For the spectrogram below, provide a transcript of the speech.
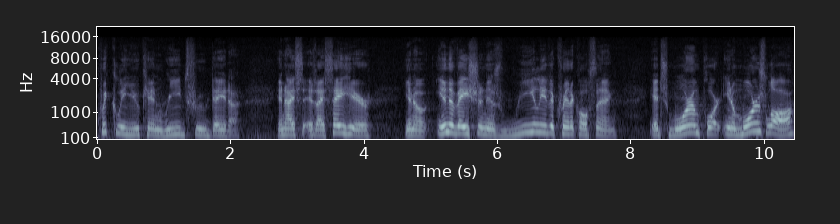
quickly you can read through data. And I, as I say here, you know, innovation is really the critical thing. It's more important, you know, Moore's law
